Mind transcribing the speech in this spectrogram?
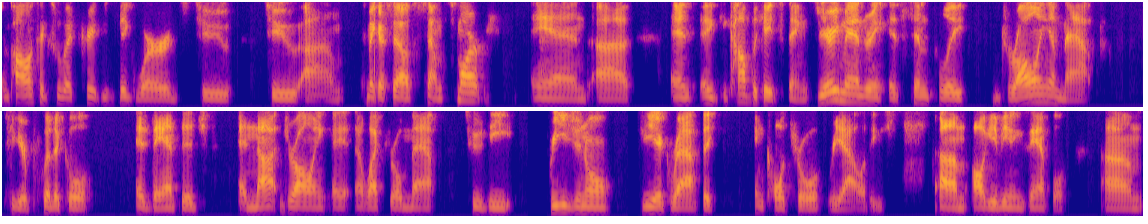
in politics we like to create these big words to to um, to make ourselves sound smart and uh, and it complicates things. Gerrymandering is simply drawing a map to your political advantage and not drawing an electoral map to the regional, geographic, and cultural realities. Um, I'll give you an example. Um,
